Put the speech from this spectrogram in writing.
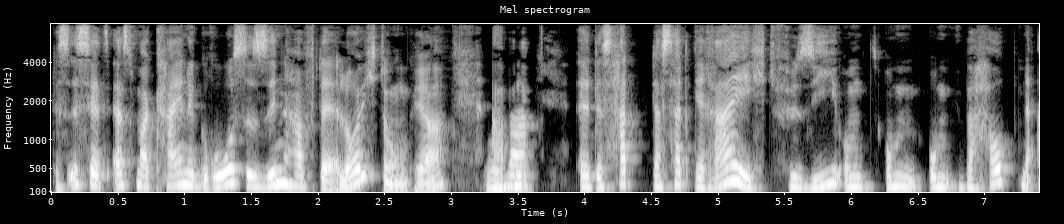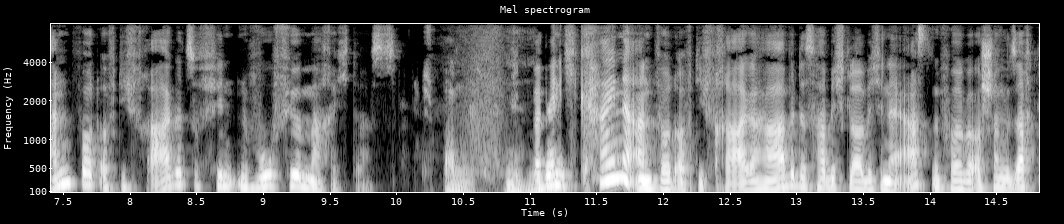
Das ist jetzt erstmal keine große sinnhafte Erleuchtung, ja, mhm. aber äh, das hat, das hat gereicht für sie, um, um, um überhaupt eine Antwort auf die Frage zu finden, wofür mache ich das? Spannend. Mhm. Weil wenn ich keine Antwort auf die Frage habe, das habe ich, glaube ich, in der ersten Folge auch schon gesagt,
